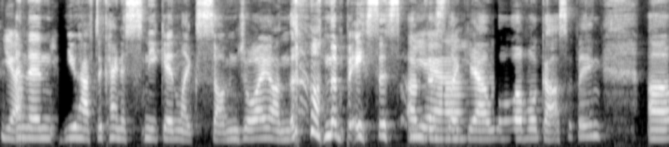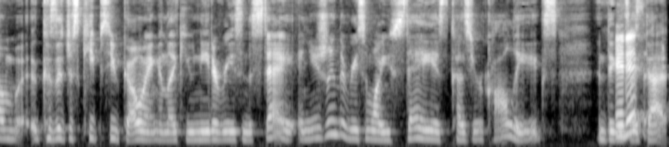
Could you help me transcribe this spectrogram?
Yeah. And then you have to kind of sneak in like some joy on the, on the basis of yeah. this like, yeah, low level gossiping. Um, cause it just keeps you going and like you need a reason to stay. And usually the reason why you stay is because your colleagues and things it like is, that.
